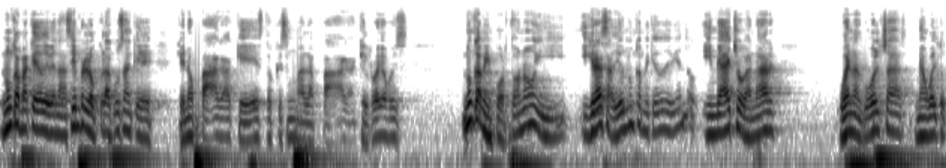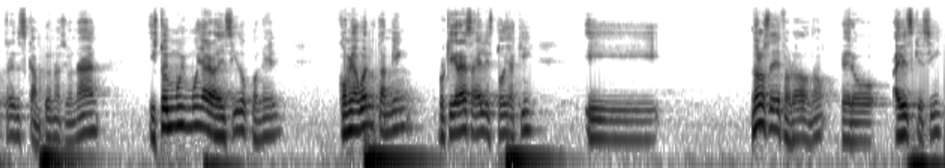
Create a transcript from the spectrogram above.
nunca me ha quedado de nada. Siempre lo, acusan que, que, no paga, que esto, que es un mala paga, que el rollo, pues, nunca me importó, ¿no? Y, gracias a Dios nunca me quedo debiendo. Y me ha hecho ganar buenas bolsas, me ha vuelto tres veces campeón nacional. Y estoy muy, muy agradecido con él. Con mi abuelo también, porque gracias a él estoy aquí. Y no los he defraudado, ¿no? Pero hay veces que sí.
